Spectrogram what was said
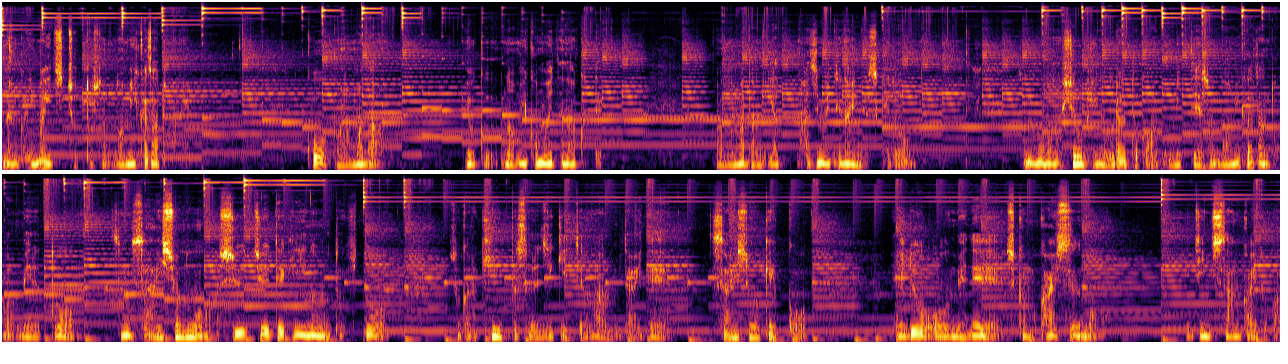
なんかいまいちちょっとその飲み方とかね効果がまだよく飲み込めてなくて。あのまだや始めてないんですけどその商品の裏とかを見てその飲み方のところを見るとその最初の集中的に飲む時とそれからキープする時期っていうのがあるみたいで最初は結構量多めでしかも回数も1日3回とか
